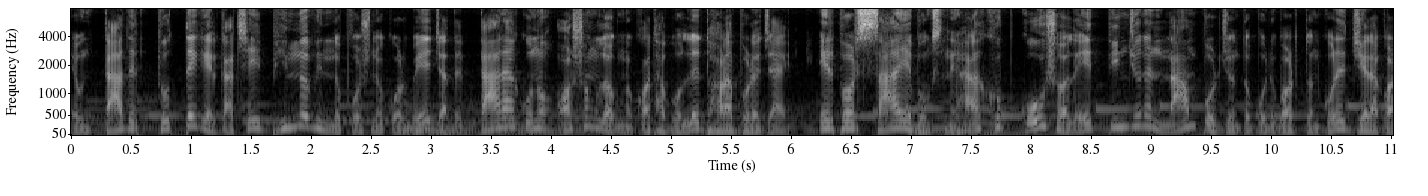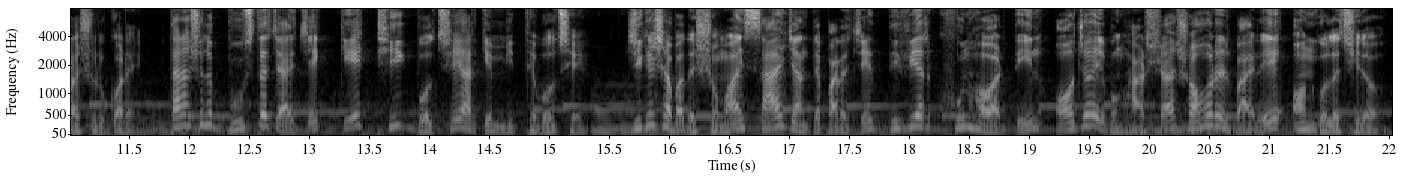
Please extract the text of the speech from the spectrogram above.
এবং তাদের প্রত্যেকের কাছে ভিন্ন ভিন্ন প্রশ্ন করবে যাতে তারা কোনো অসংলগ্ন কথা বললে ধরা পড়ে যায়। এরপর সাই এবং স্নেহা খুব কৌশলে তিনজনের নাম পর্যন্ত পরিবর্তন করে জেরা করা শুরু করে। তারা আসলে বুঝতে চায় যে কে ঠিক বলছে আর কে মিথ্যে বলছে। জিজ্ঞাসাবাদের সময় সাই জানতে পারে যে দিভিয়ার খুন হওয়ার দিন অজয় এবং হার্ষা শহরের বাইরে অনগোলে ছিল।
